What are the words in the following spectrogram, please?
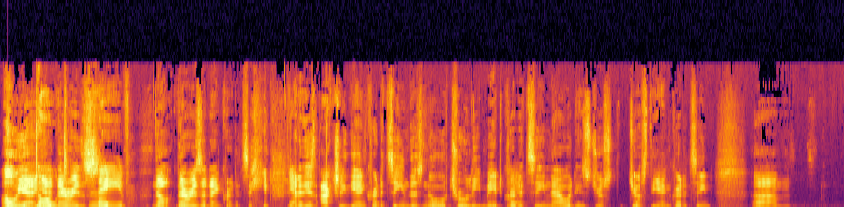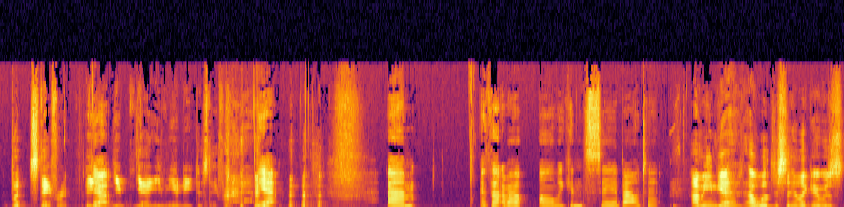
oh yeah, Don't yeah, there is leave. No, there is an end credit scene, Yeah. and it is actually the end credit scene. There's no truly mid credit Yeah. scene now. It is just just the end credit scene. Um, but stay for it. You- Yeah. you, yeah, you you need to stay for it. yeah. Um, is that about all we can say about it? I mean, yeah, I will just say like it was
